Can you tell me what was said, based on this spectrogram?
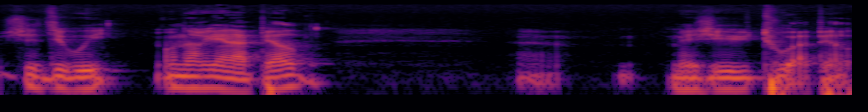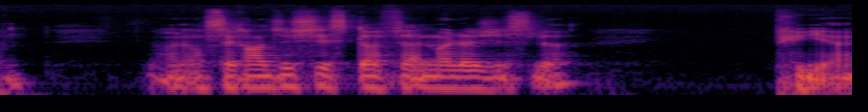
J'ai dit oui, on n'a rien à perdre. Euh, mais j'ai eu tout à perdre. On, on s'est rendu chez cet ophtalmologiste-là. Puis euh,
